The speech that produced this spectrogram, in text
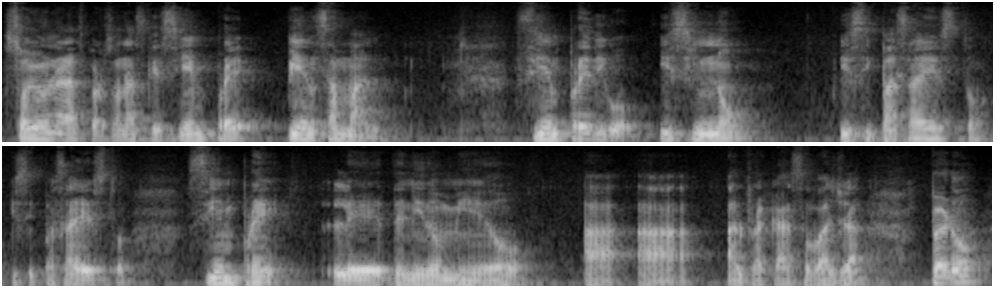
soy una de las personas que siempre piensa mal. Siempre digo, ¿y si no? ¿Y si pasa esto? ¿Y si pasa esto? Siempre le he tenido miedo a, al fracaso, vaya. Pero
